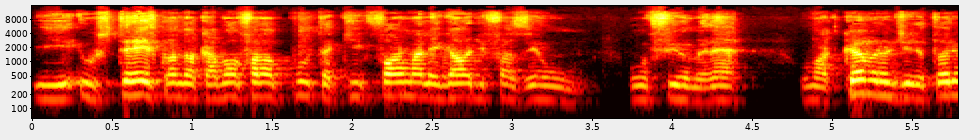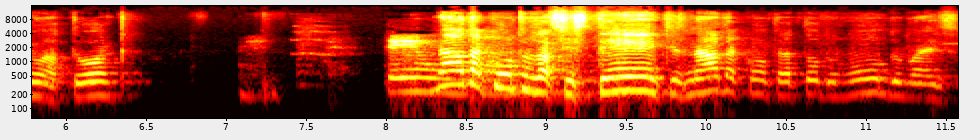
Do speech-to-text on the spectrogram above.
e os três, quando acabamos, falaram: puta, que forma legal de fazer um, um filme, né? Uma câmera, um diretor e um ator. Um... Nada contra os assistentes, nada contra todo mundo, mas.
